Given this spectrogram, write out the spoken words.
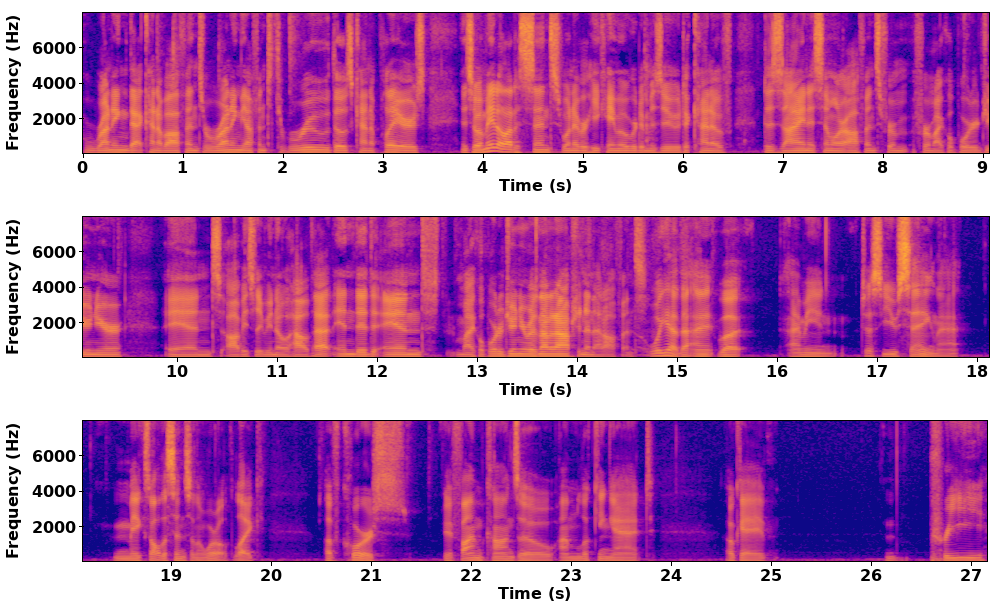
running that kind of offense, running the offense through those kind of players. And so it made a lot of sense whenever he came over to Mizzou to kind of design a similar offense for, for Michael Porter Jr. And obviously we know how that ended, and Michael Porter Jr. was not an option in that offense. well yeah that I, but i mean just you saying that makes all the sense in the world like of course if i'm Cuonzo i'm looking at okay pre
